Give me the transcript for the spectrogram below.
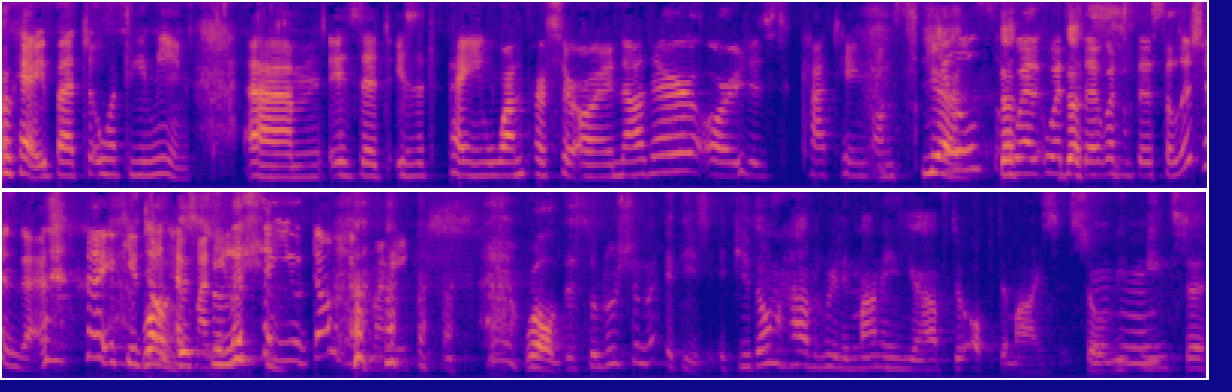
Okay, but what do you mean? Um, is it is it paying one person or another, or just cutting on skills? Yeah, that, what, what's, the, what's the solution then? if you don't well, have money, solution... let's say you don't have money. well, the solution it is if you don't have really money, you have to optimize. So mm-hmm. it means uh,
